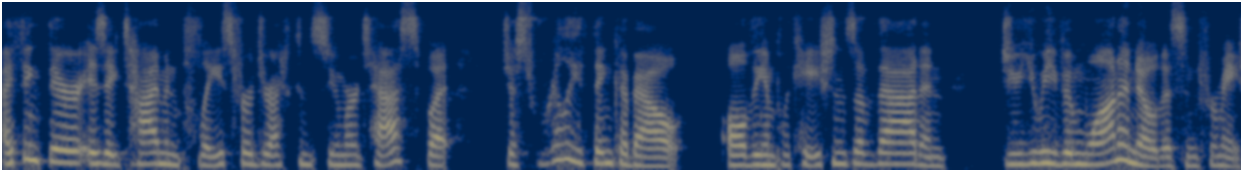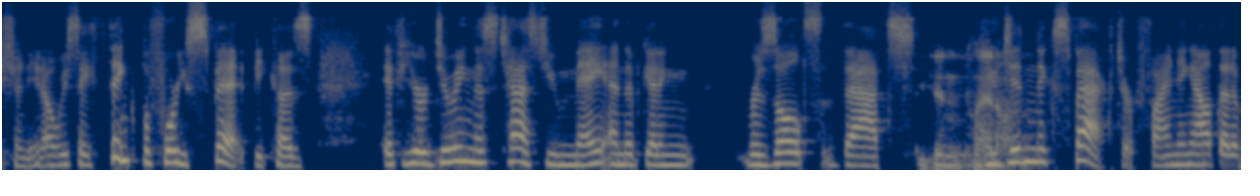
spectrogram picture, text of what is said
I think there is a time and place for direct consumer tests, but just really think about all the implications of that and do you even want to know this information? You know, we say think before you spit because if you're doing this test, you may end up getting results that you didn't, you didn't expect or finding out that a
